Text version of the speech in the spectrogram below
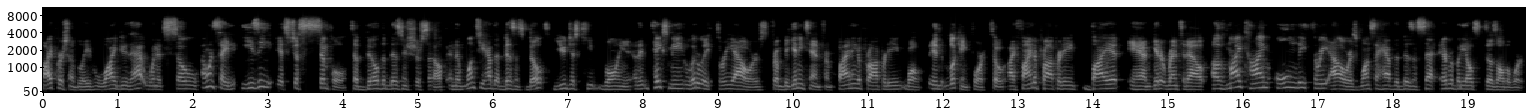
I personally believe, why do that when it's so, I wouldn't say easy. It's just simple to build the business yourself. And then once you have that business built, you just keep rolling it. And it takes me literally three hours from beginning to end, from finding a property, well, in looking for. So I find a property, buy it, and get it rented out. Of my time, only three hours. Once I have the business set, everybody else does all the work.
